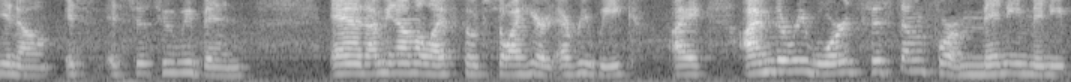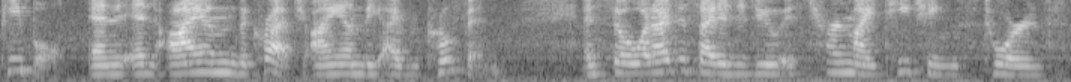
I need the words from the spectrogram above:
you know, it's it's just who we've been. And I mean, I'm a life coach, so I hear it every week. I I'm the reward system for many many people, and and I am the crutch. I am the ibuprofen. And so what I decided to do is turn my teachings towards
